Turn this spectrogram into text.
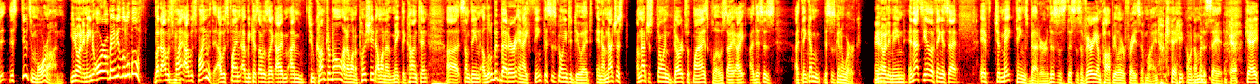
th- this dude's a moron. You know what I mean? Or, or maybe a little both. But I was fine. I was fine with it. I was fine uh, because I was like, I'm I'm too comfortable, and I want to push it. I want to make the content uh, something a little bit better, and I think this is going to do it. And I'm not just I'm not just throwing darts with my eyes closed. I, I, I this is I think I'm this is going to work. You Yeah. know what I mean? And that's the other thing is that if to make things better, this is this is a very unpopular phrase of mine. Okay, and I'm going to say it. Okay. okay.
